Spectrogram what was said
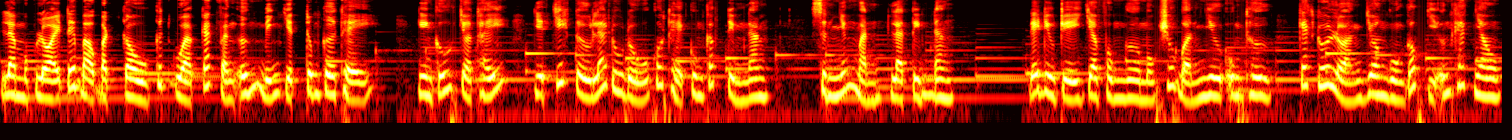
là một loại tế bào bạch cầu kích hoạt các phản ứng miễn dịch trong cơ thể. Nghiên cứu cho thấy dịch chiết từ lá đu đủ có thể cung cấp tiềm năng, xin nhấn mạnh là tiềm năng. Để điều trị và phòng ngừa một số bệnh như ung thư, các rối loạn do nguồn gốc dị ứng khác nhau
